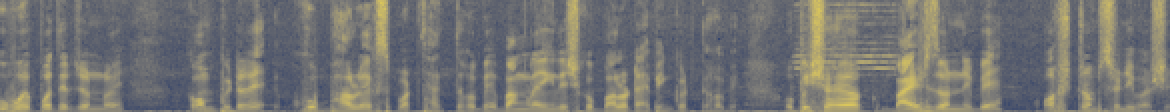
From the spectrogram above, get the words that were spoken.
উভয় পদের জন্যই কম্পিউটারে খুব ভালো এক্সপার্ট থাকতে হবে। বাংলা, ইংলিশ খুব ভালো টাইপিং করতে হবে। অফিস সহায়ক বাইশ জন নেবে। অষ্টম শ্রেণি পাশে।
